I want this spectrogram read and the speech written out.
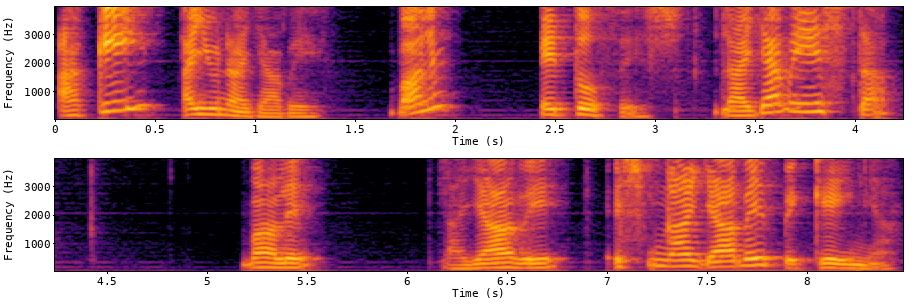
Aquí hay una llave, ¿vale? Entonces, la llave esta, ¿vale? La llave es una llave pequeña.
